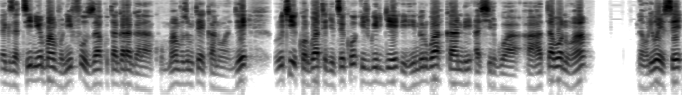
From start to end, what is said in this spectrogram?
Yagize ati niyo mpamvu nifuza kutagaragara ku mpamvu z'umutekano wanjye. Urukiko rwategetse ko ijwi rye rihindurwa kandi ashyirwa ahatabonwa. Na buri wese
